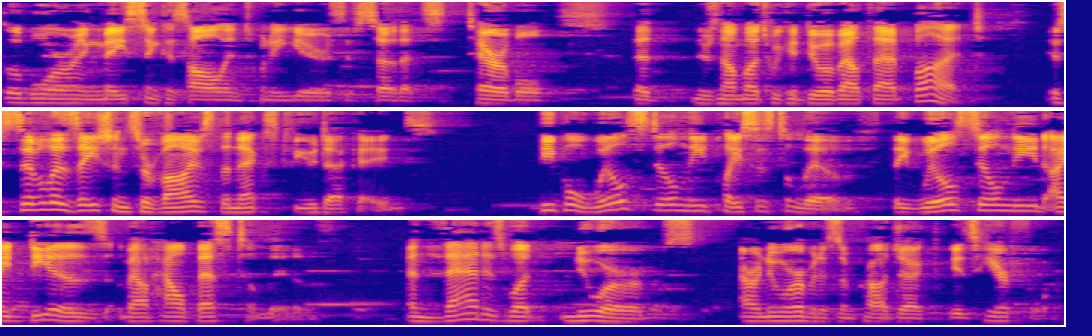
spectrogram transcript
global warming may sink us all in 20 years. If so, that's terrible that there's not much we could do about that. But if civilization survives the next few decades, people will still need places to live. They will still need ideas about how best to live. And that is what New Urbs, our New Urbanism project, is here for.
